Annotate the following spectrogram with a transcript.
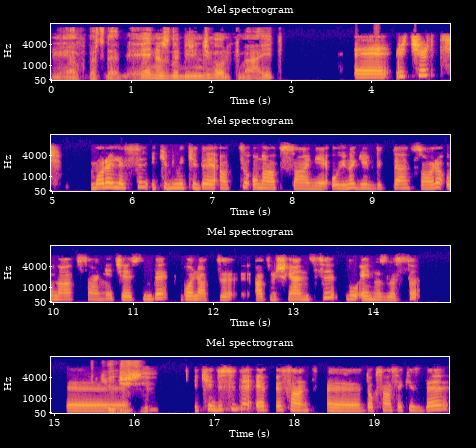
Dünya Kupası'da. En hızlı birinci gol kime ait? Ee, Richard Morales'in 2002'de attığı 16 saniye oyuna girdikten sonra 16 saniye içerisinde gol attı atmış kendisi. Bu en hızlısı. Ee, İkincisi ikincisi de Ebbe Sant e, 98'de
